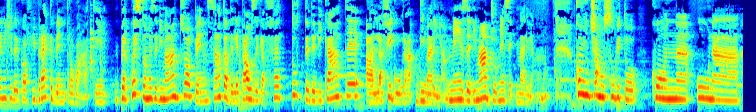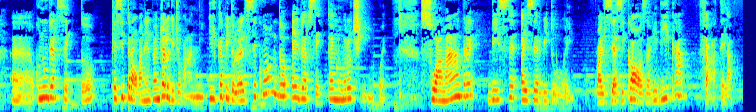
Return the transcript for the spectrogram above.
amici del Coffee Break, bentrovati. Per questo mese di maggio ho pensato a delle pause caffè tutte dedicate alla figura di Maria. Mese di maggio, mese mariano. Cominciamo subito con, una, eh, con un versetto che si trova nel Vangelo di Giovanni. Il capitolo è il secondo e il versetto è il numero 5. Sua madre disse ai servitori, qualsiasi cosa vi dica, fatela.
